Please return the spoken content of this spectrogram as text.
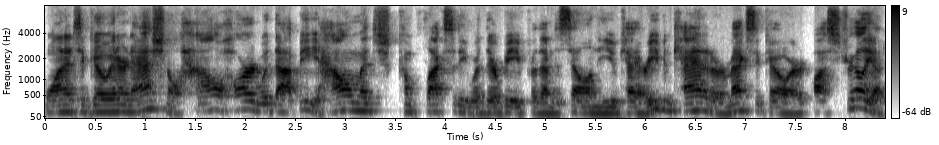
wanted to go international, how hard would that be? How much complexity would there be for them to sell in the UK or even Canada or Mexico or Australia?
